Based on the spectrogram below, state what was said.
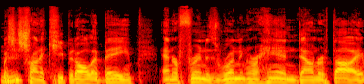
but she's trying to keep it all at bay, and her friend is running her hand down her thigh,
